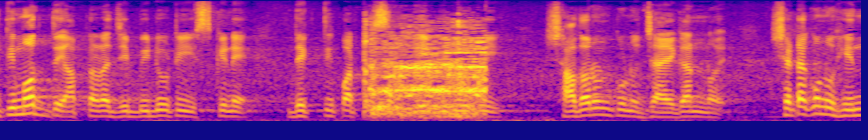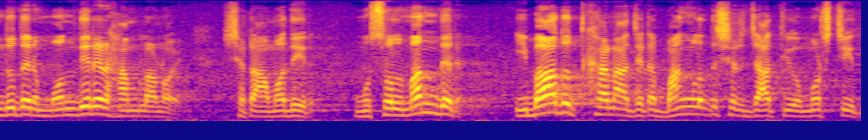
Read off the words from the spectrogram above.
ইতিমধ্যে আপনারা যে ভিডিওটি স্ক্রিনে দেখতে পাচ্ছেন এই ভিডিওটি সাধারণ কোনো জায়গার নয়। সেটা কোনো হিন্দুদের মন্দিরের হামলা নয়। সেটা আমাদের মুসলমানদের ইবাদতখানা যেটা বাংলাদেশের জাতীয় মসজিদ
